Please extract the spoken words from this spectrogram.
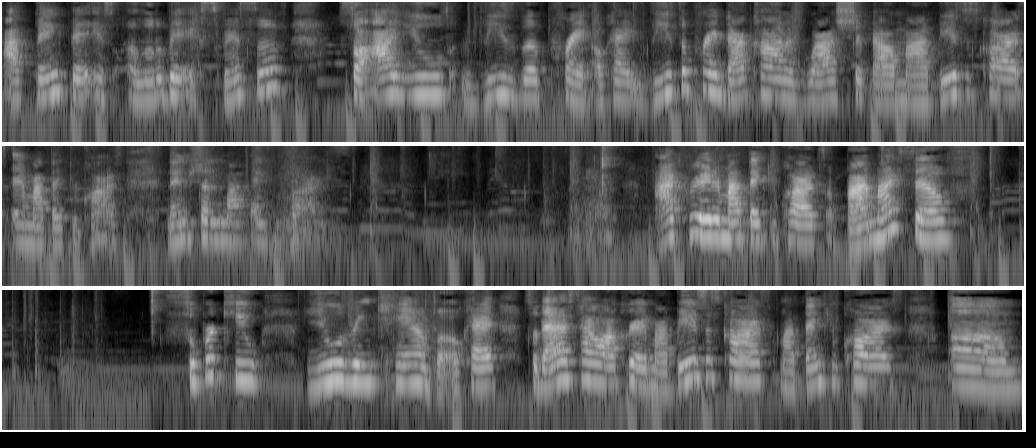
I think that it's a little bit expensive. So I use Vistaprint, okay? Vistaprint.com is where I ship out my business cards and my thank you cards. Let me show you my thank you cards. I created my thank you cards by myself super cute using Canva, okay? So that's how I create my business cards, my thank you cards. Um,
